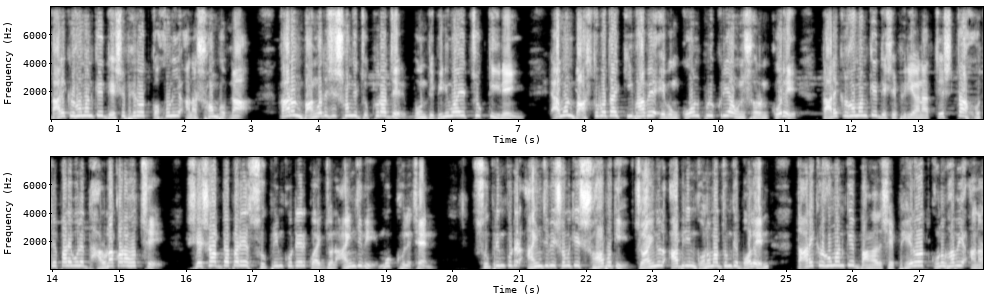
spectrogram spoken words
তারেক রহমানকে দেশে ফেরত কখনোই আনা সম্ভব না। কারণ বাংলাদেশের সঙ্গে যুক্তরাজ্যের বন্দি বিনিময়ের চুক্তি নেই। এমন বাস্তবতায় কীভাবে এবং কোন প্রক্রিয়া অনুসরণ করে তারেক রহমানকে দেশে ফিরিয়ে আনার চেষ্টা হতে পারে বলে ধারণা করা হচ্ছে, সেসব ব্যাপারে সুপ্রিম কোর্টের কয়েকজন আইনজীবী মুখ খুলেছেন। সুপ্রিম কোর্টের আইনজীবী সমিতির সভাপতি জয়নুল আবিদিন গণমাধ্যমকে বলেন, তারেক রহমানকে বাংলাদেশে ফেরত কোনোভাবেই আনা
